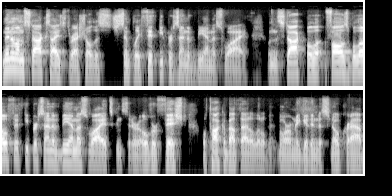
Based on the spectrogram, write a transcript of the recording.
Minimum stock size threshold is simply 50% of BMSY. When the stock below, falls below 50% of BMSY, it's considered overfished. We'll talk about that a little bit more when we get into snow crab.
